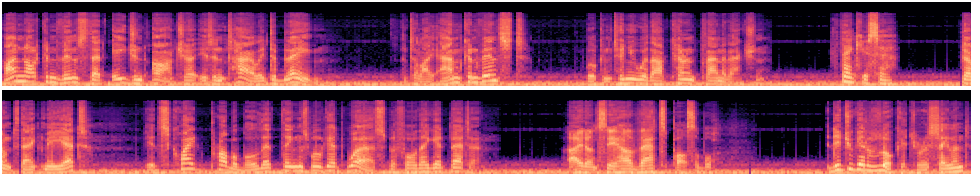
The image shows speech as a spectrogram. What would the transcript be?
I'm not convinced that Agent Archer is entirely to blame. Until I am convinced, we'll continue with our current plan of action. Thank you, sir. Don't thank me yet. It's quite probable that things will get worse before they get better. I don't see how that's possible. Did you get a look at your assailant?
